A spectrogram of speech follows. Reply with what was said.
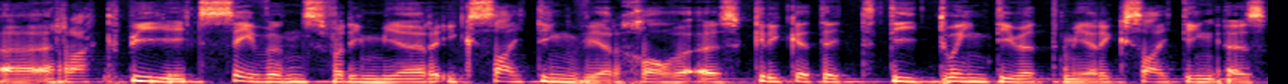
uh rugby het sevens wat die meer exciting weergawe is. Cricket het T20 wat meer exciting is.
